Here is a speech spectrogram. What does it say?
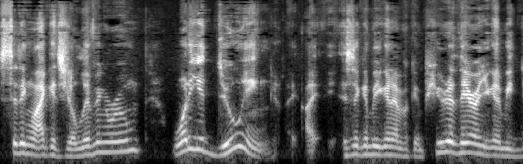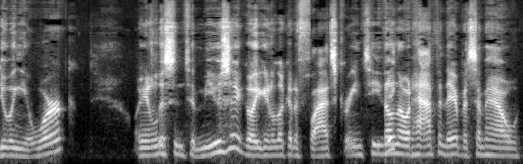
sitting like it's your living room? What are you doing? Is it going to be going to have a computer there and you're going to be doing your work? Or you're going to listen to music? Or you're going to look at a flat screen TV? I don't know what happened there, but somehow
